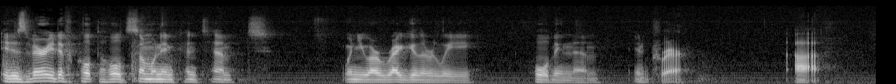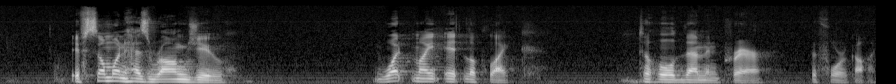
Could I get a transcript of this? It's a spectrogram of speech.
it is very difficult to hold someone in contempt when you are regularly holding them in prayer. Uh, if someone has wronged you, what might it look like to hold them in prayer before God?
